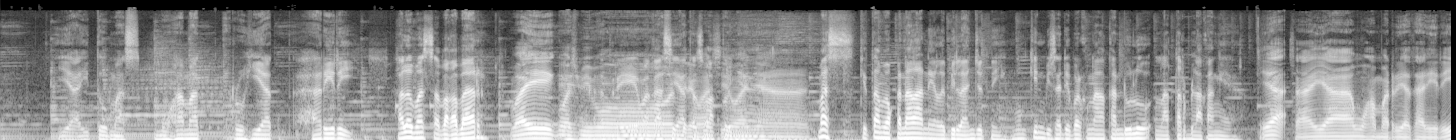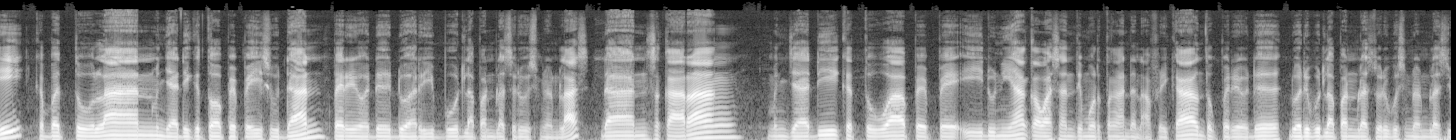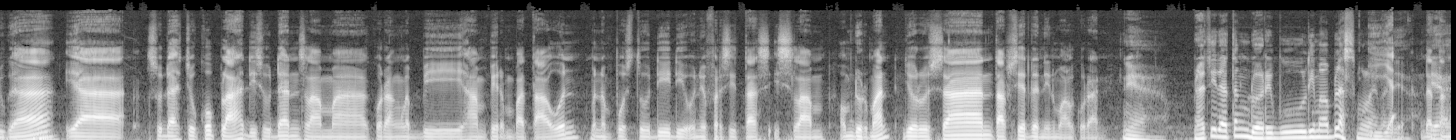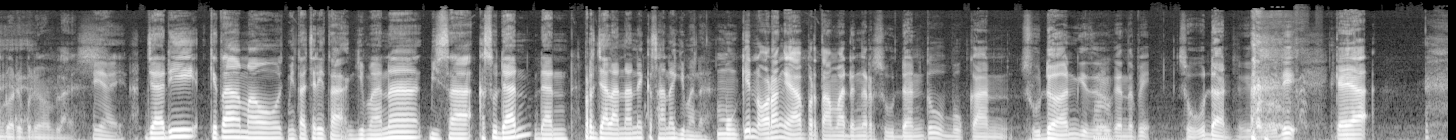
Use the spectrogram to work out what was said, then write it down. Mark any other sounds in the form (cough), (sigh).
yaitu Mas Muhammad Ruhiat Hariri. Halo Mas, apa kabar? Baik Mas Bimo. Terima kasih atas Terima kasih waktunya. banyak. Mas, kita mau kenalan nih lebih lanjut nih. Mungkin bisa diperkenalkan dulu latar belakangnya. Ya, saya Muhammad Riyad Hariri. Kebetulan menjadi ketua PPI Sudan periode 2018-2019 dan sekarang menjadi ketua PPI Dunia kawasan Timur Tengah dan Afrika untuk periode 2018-2019 juga. Ya, sudah cukup lah di Sudan selama kurang lebih hampir 4 tahun menempuh studi di Universitas Islam Om Durman, jurusan tafsir dan ilmu Al-Quran. Iya. Berarti datang 2015 mulai Iya, datang Iya, iya. 2015. Iya, iya. Jadi kita mau minta cerita gimana bisa ke Sudan dan perjalanannya ke sana gimana? Mungkin orang ya pertama dengar Sudan tuh bukan Sudan gitu Hmm. kan tapi Sudan gitu. Jadi (laughs) kayak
